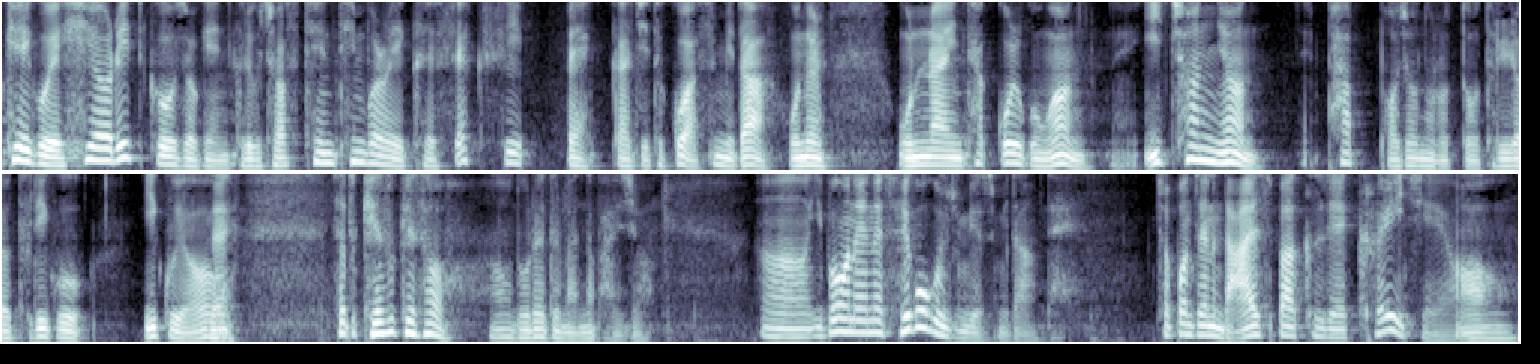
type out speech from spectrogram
오케이고의 Hear It Goes Again 그리고 저스틴 팀버레이크의 Sexy Back까지 듣고 왔습니다. 오늘 온라인 탁골공원 2000년 팝 버전으로 또 들려드리고 있고요. 네. 자, 또 계속해서 어, 노래들 만나봐야죠. 어, 이번에는 세 곡을 준비했습니다. 네. 첫 번째는 나일스 바클리의 Crazy예요. 어.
